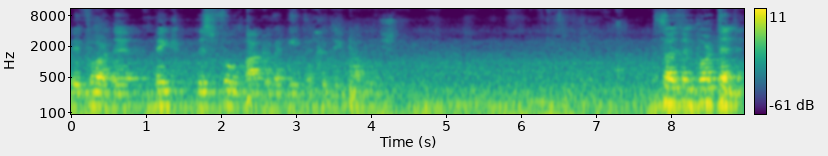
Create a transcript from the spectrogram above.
before the big, this full Bhagavad Gita could be published. So it's important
